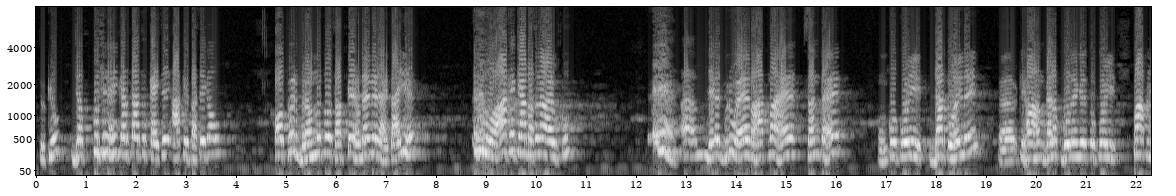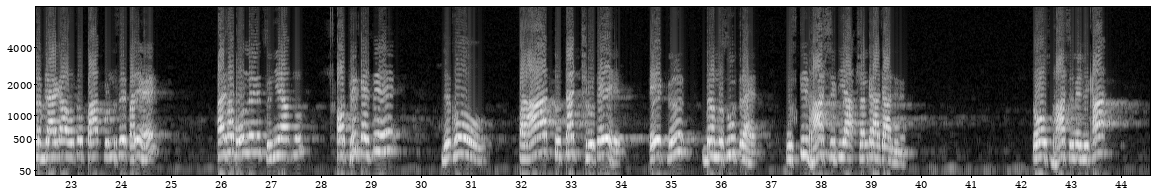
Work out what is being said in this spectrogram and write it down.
तो क्यों? जब कुछ नहीं करता तो कैसे आके बसेगा वो? और फिर ब्रह्म तो सबके हृदय में रहता ही है। वो आके क्या बसना है उसको? जगत गुरु है, महात्मा है, संत है, उनको कोई डर तो है नहीं। कि हाँ हम गलत बोलेंगे तो कोई पाप लग जाएगा, वो तो पाप पुण्य से परे है। ऐसा बोल रहे सुनिए आप लोग। और फिर कहते हैं, देखो परात श्रुते एक ब्रह्मसूत्र है। उसकी भाष्य किया शंकराचार्य ने। तो उस भाष्य में लिखा,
